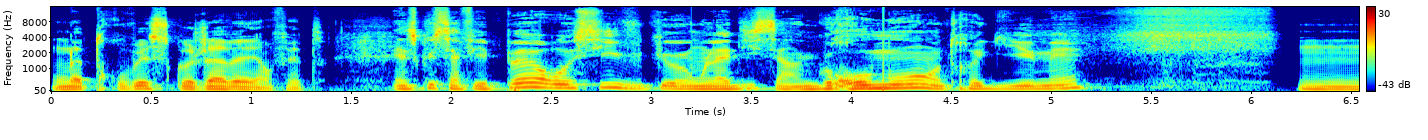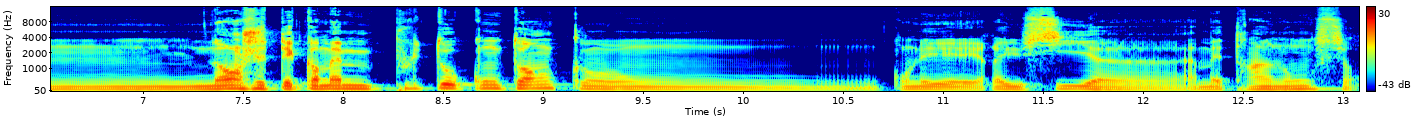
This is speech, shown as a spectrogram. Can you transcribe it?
on a trouvé ce que j'avais en fait. Est-ce que ça fait peur aussi, vu qu'on l'a dit, c'est un gros mot entre guillemets? Hum, non, j'étais quand même plutôt content qu'on ait réussi à, à mettre un nom sur,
